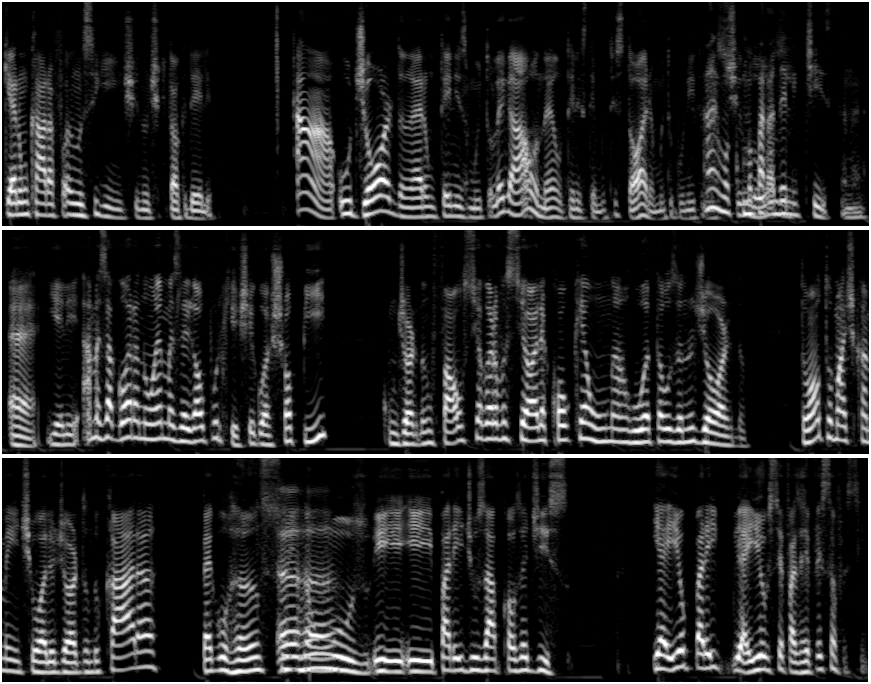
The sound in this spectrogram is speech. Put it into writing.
Que era um cara falando o seguinte no TikTok dele. Ah, o Jordan era um tênis muito legal, né? Um tênis que tem muita história, muito bonito, Ah, é muito uma, estiloso. uma parada elitista, né? É, e ele, ah, mas agora não é mais legal por quê? Chegou a Shopee com Jordan falso e agora você olha qualquer um na rua tá usando Jordan. Então automaticamente eu olho o Jordan do cara, pego o ranço e Aham. não uso. E, e- e parei de usar por causa disso. E aí eu parei, e aí você faz a reflexão, assim,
